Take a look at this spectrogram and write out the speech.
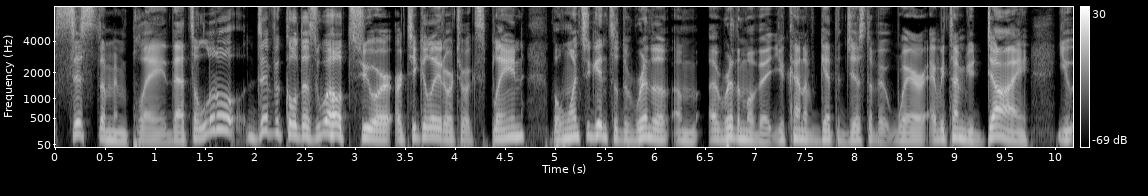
system in play that's a little difficult as well to articulate or to explain but once you get into the rhythm um, rhythm of it you kind of get the gist of it where every time you die you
